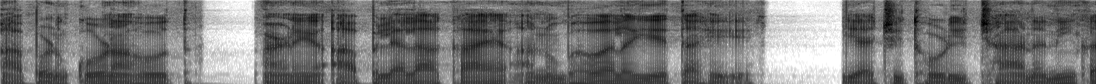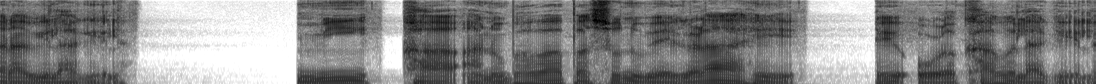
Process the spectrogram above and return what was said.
आपण कोण आहोत आणि आपल्याला काय अनुभवाला येत आहे याची थोडी छाननी करावी लागेल. मी हा अनुभवापासून वेगळा आहे हे ओळखावं लागेल.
